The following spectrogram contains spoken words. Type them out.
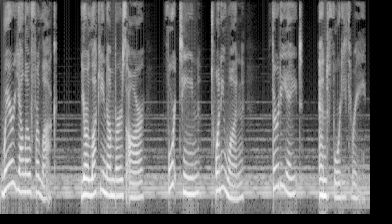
Wear yellow for luck. Your lucky numbers are 14, 21, 38, and 43.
